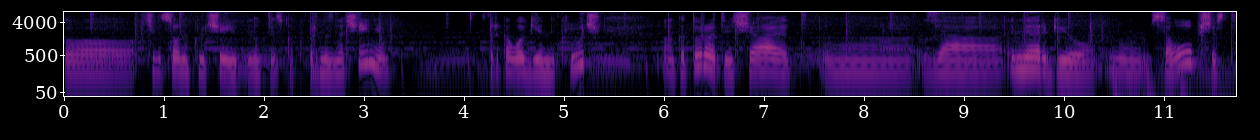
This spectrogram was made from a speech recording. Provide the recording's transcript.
э, активационных ключей, ну то есть как предназначение, сороковой генный ключ, э, который отвечает э, за энергию ну, сообществ,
